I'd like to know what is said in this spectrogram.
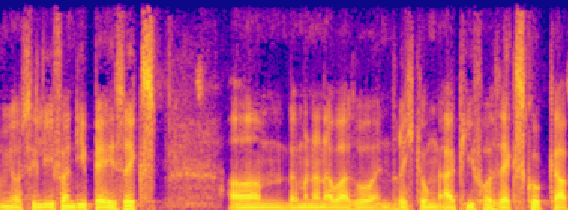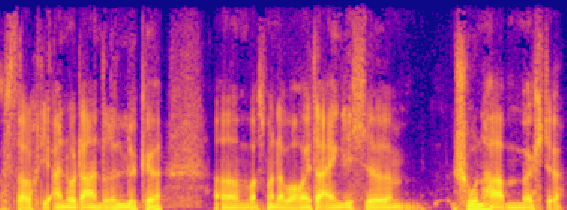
Ja, sie liefern die Basics. Ähm, wenn man dann aber so in Richtung IPv6 guckt, gab es da doch die eine oder andere Lücke, ähm, was man aber heute eigentlich ähm, schon haben möchte.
